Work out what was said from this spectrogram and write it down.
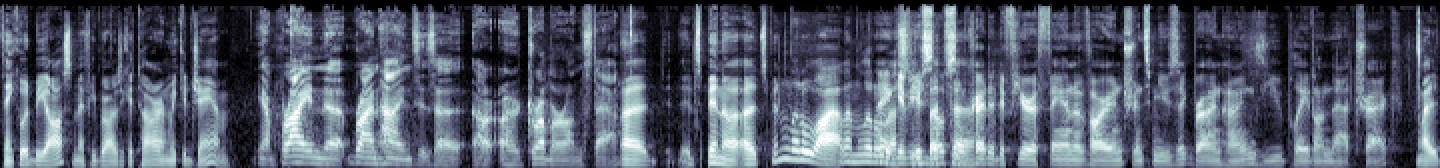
think it would be awesome if he brought his guitar and we could jam. yeah. Brian uh, Brian Hines is a our, our drummer on staff. Uh, it's been a it's been a little while. I'm a little Hey, rusty, give yourself but some uh, credit if you're a fan of our entrance music. Brian Hines, you played on that track. I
